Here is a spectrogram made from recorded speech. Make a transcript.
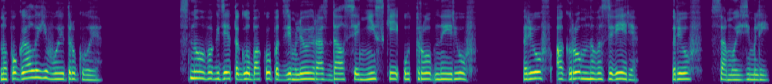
Но пугало его и другое. Снова где-то глубоко под землей раздался низкий утробный рев. Рев огромного зверя, рев самой земли.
